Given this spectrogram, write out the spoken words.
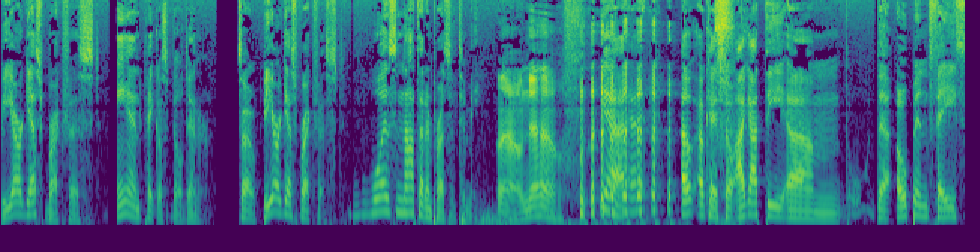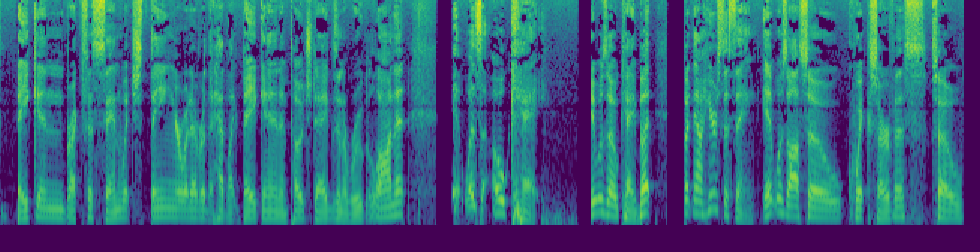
Be Our Guest Breakfast and Pecos Bill Dinner. So, be our guest breakfast was not that impressive to me. Oh no. yeah. uh, oh, okay. So I got the um the open face bacon breakfast sandwich thing or whatever that had like bacon and poached eggs and arugula on it. It was okay. It was okay, but but now here's the thing. It was also quick service, so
